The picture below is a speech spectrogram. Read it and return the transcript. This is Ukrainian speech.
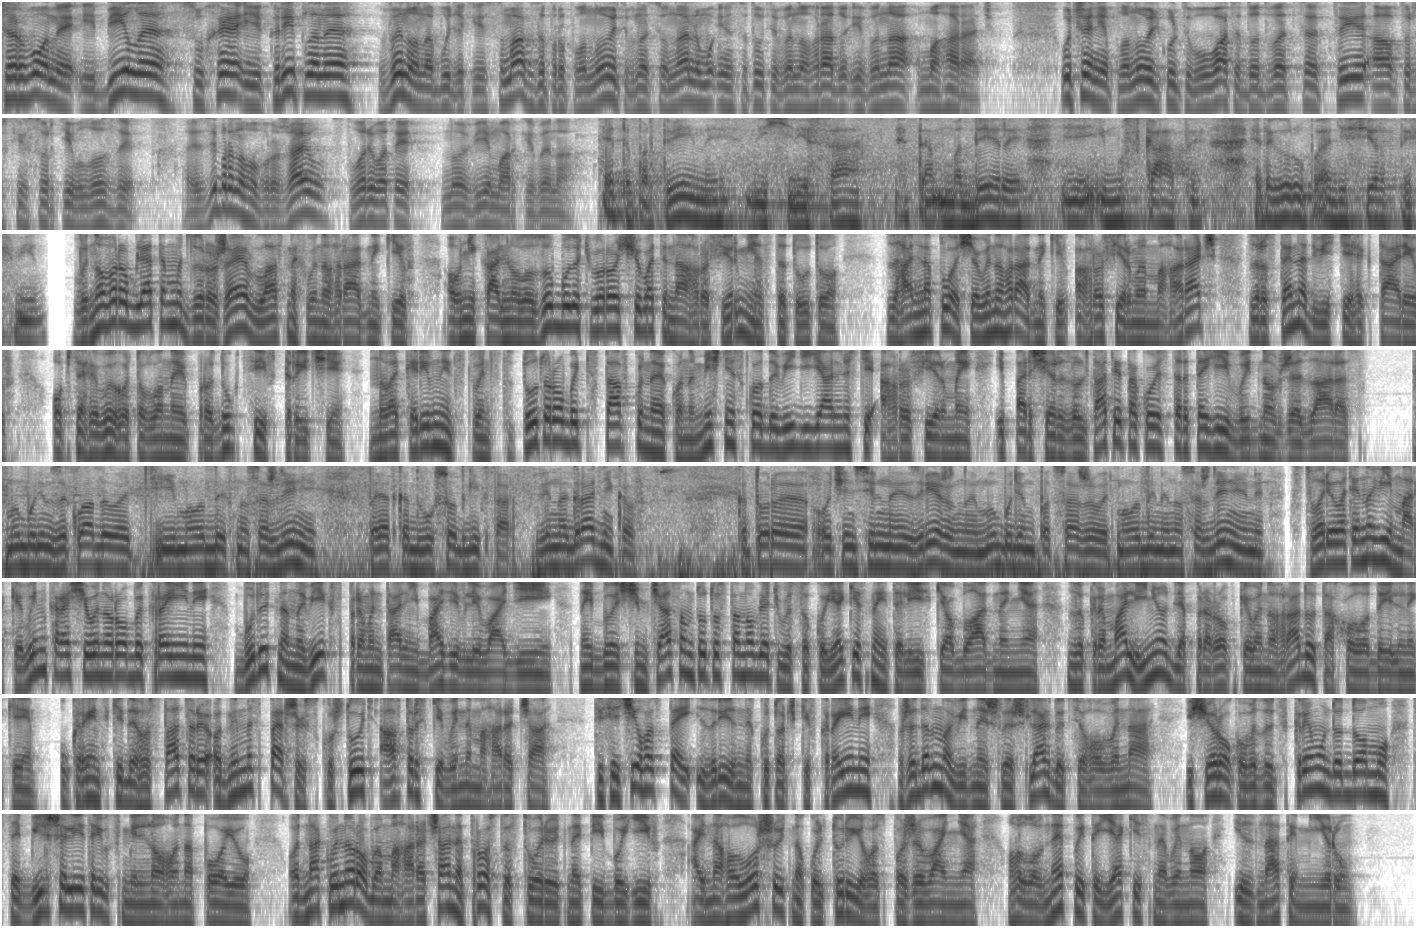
Червоне і біле, сухе і кріплене вино на будь-який смак запропонують в Національному інституті винограду і вина Магарач. Учені планують культивувати до 20 авторських сортів лози, а із зібраного врожаю створювати нові марки вина. Это портвейны, и хереса, это мадеры и, и мускаты. Это группа десертных вин. Вино вироблятимуть з урожаю власних виноградників, а унікальну лозу будуть вирощувати на агрофірмі інституту. Загальна площа виноградників агрофірми Магарач зросте на 200 гектарів, обсяги виготовленої продукції втричі. Нове керівництво інституту робить ставку на економічні складові діяльності агрофірми, і перші результати такої стратегії видно вже зараз. Мы будем закладывать и молодых насаждений порядка 200 гектар. Виноградников, которые очень сильно изрежены, мы будем подсаживать молодыми насаждениями. Створювати нові марки вин кращі винороби країни будуть на новій експериментальній базі в Лівадії. Найближчим часом тут установлять високоякісне італійське обладнання, зокрема лінію для переробки винограду та холодильники. Українські дегустатори одним із перших скуштують авторські вини Магарача. Тисячі гостей із різних куточків країни вже давно віднайшли шлях до цього вина і щороку везуть з Криму додому все більше літрів хмільного напою. Однак винороби Магарача не просто створюють напій богів, а й наголошують на культурі його споживання. Головне пити якісне вино і знати міру.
